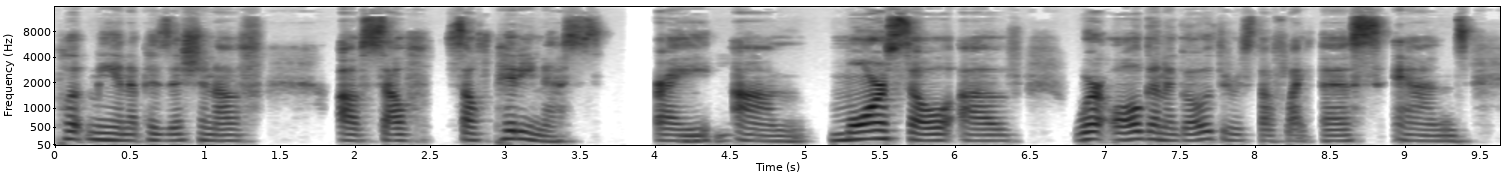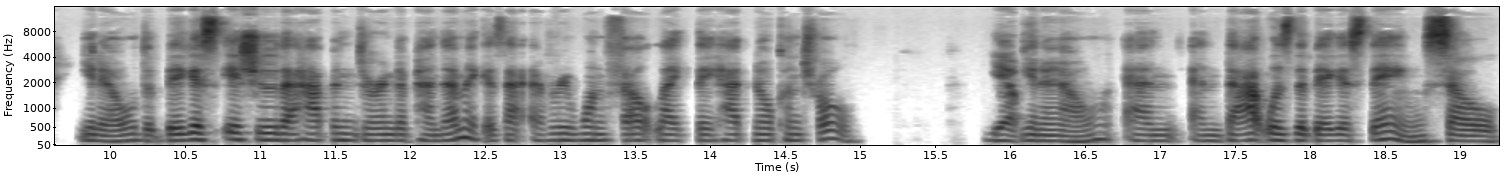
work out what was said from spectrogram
put me in a position of of self self pityness right mm-hmm. um more so of we're all going to go through stuff like this and you know the biggest issue that happened during the pandemic is that everyone felt like they had no control yeah you know and and that was the biggest thing so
